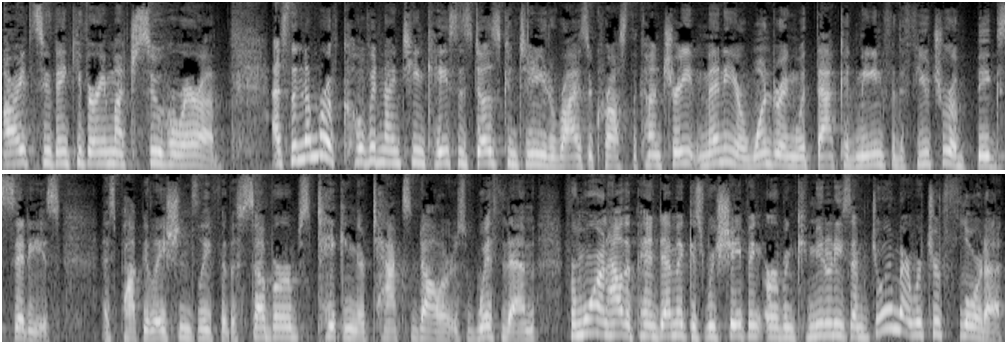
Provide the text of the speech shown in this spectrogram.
All right, Sue, thank you very much. Sue Herrera. As the number of COVID 19 cases does continue to rise across the country, many are wondering what that could mean for the future of big cities as populations leave for the suburbs, taking their tax dollars with them. For more on how the pandemic is reshaping urban communities, I'm joined by Richard Florida.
